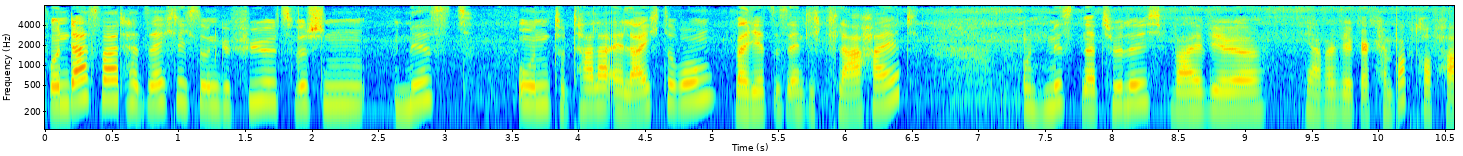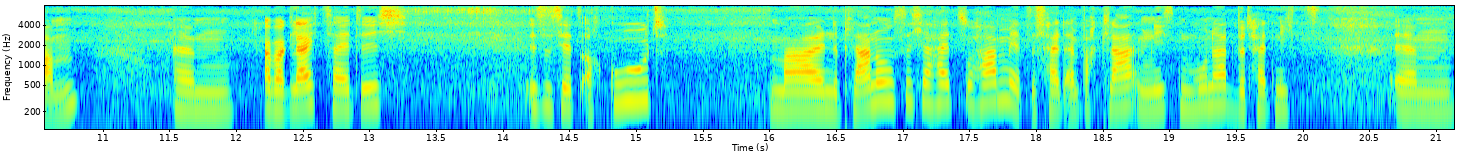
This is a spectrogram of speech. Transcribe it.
Und das war tatsächlich so ein Gefühl zwischen Mist und totaler Erleichterung, weil jetzt ist endlich Klarheit. Und Mist natürlich, weil wir, ja, weil wir gar keinen Bock drauf haben. Ähm, aber gleichzeitig ist es jetzt auch gut, mal eine Planungssicherheit zu haben. Jetzt ist halt einfach klar, im nächsten Monat wird halt nichts, ähm,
